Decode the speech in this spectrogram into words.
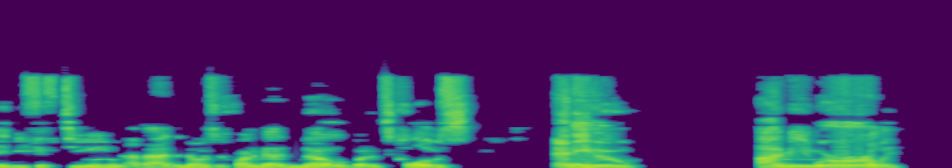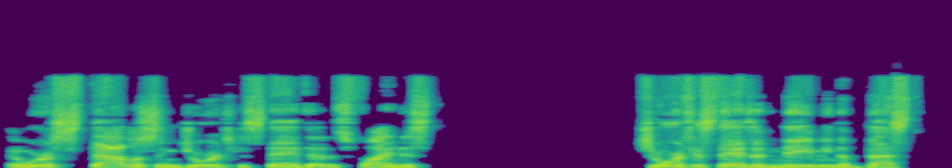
maybe 15. I've had the notes in front of me. I know, but it's close. Anywho, I mean, we're early and we're establishing George Costanza at his finest. George Costanza naming the best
